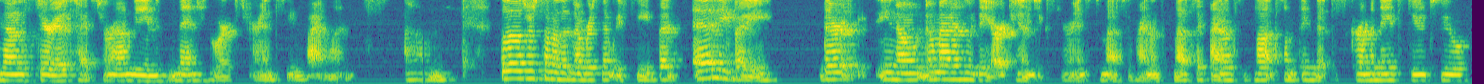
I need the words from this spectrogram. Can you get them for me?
you know the stereotypes surrounding men who are experiencing violence. Um, so those are some of the numbers that we see. But anybody, there, you know, no matter who they are, can experience domestic violence. Domestic violence is not something that discriminates due to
